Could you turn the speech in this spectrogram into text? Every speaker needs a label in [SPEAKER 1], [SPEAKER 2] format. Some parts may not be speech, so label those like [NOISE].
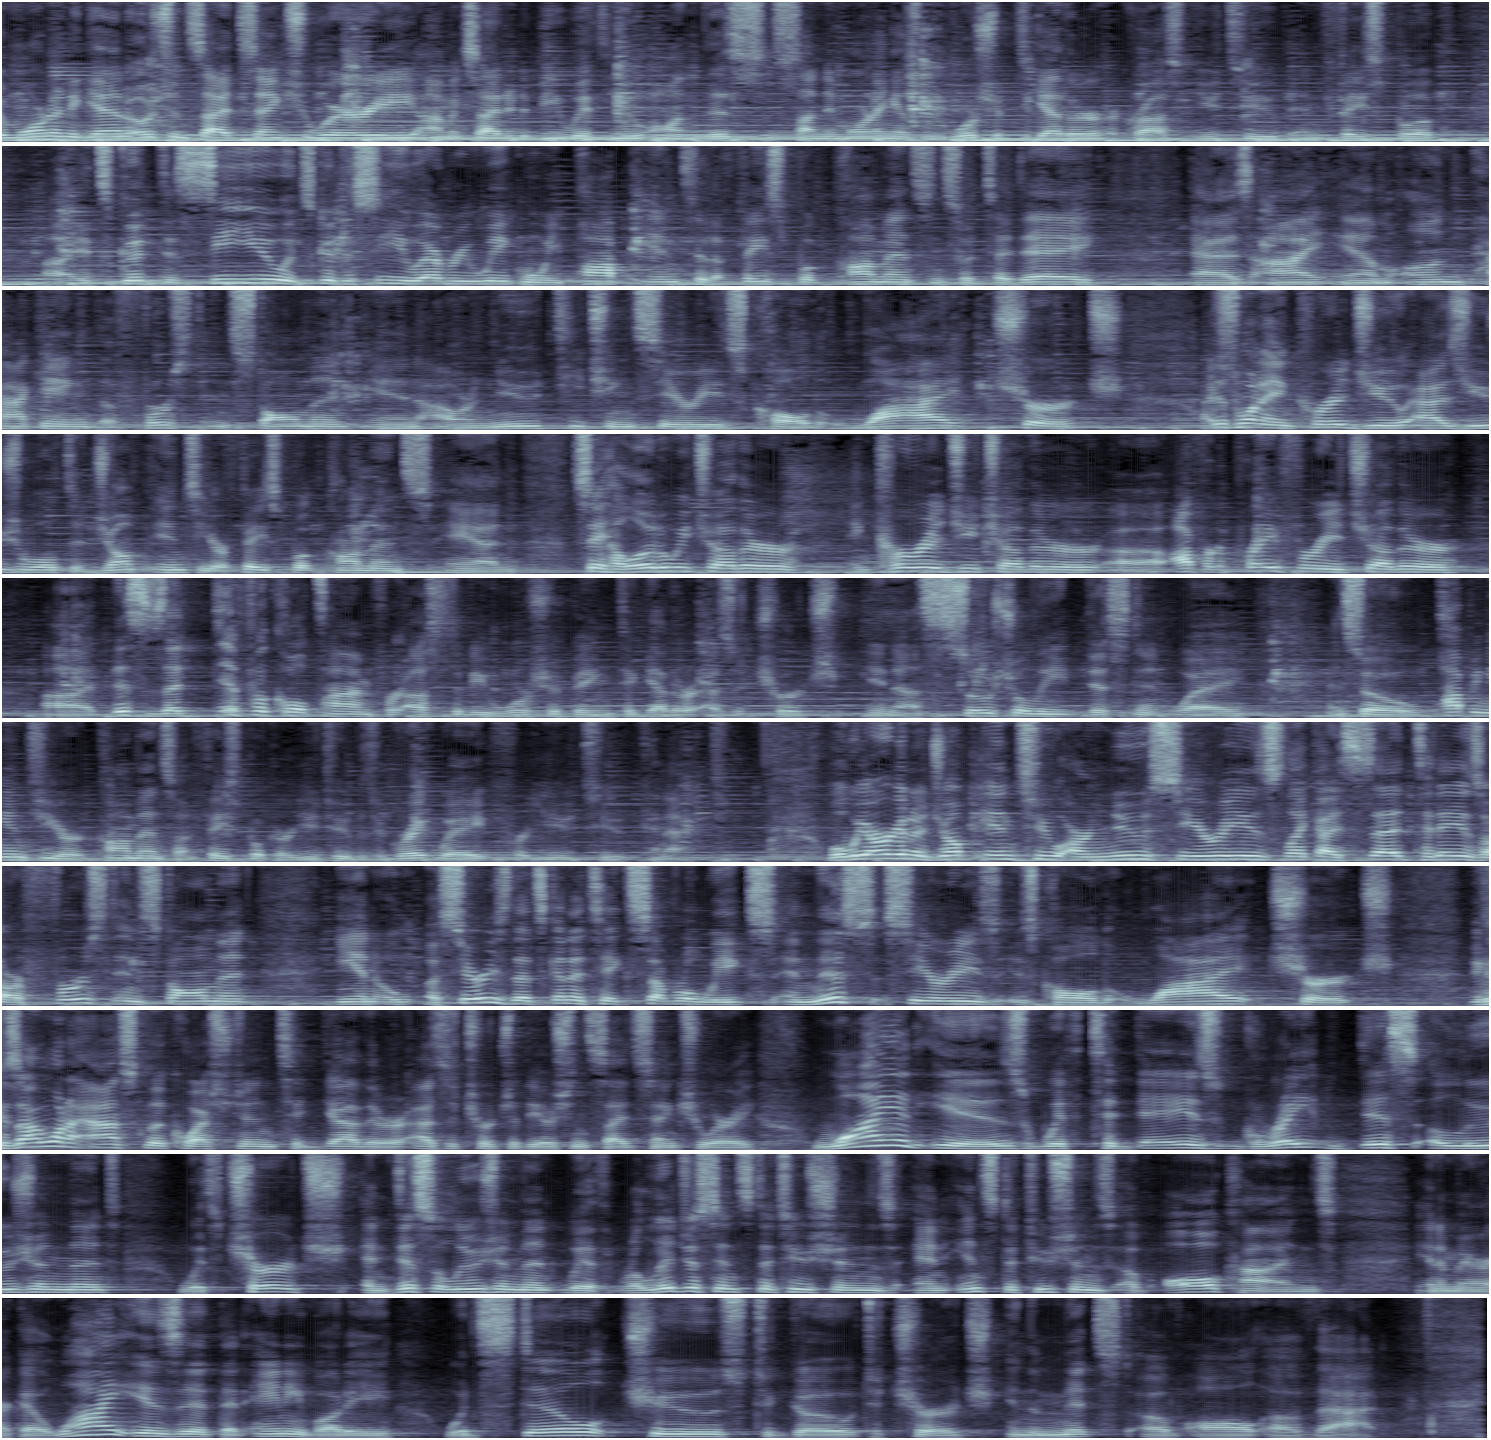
[SPEAKER 1] Good morning again, Oceanside Sanctuary. I'm excited to be with you on this Sunday morning as we worship together across YouTube and Facebook. Uh, it's good to see you. It's good to see you every week when we pop into the Facebook comments. And so today, as I am unpacking the first installment in our new teaching series called Why Church, I just want to encourage you, as usual, to jump into your Facebook comments and say hello to each other, encourage each other, uh, offer to pray for each other. Uh, this is a difficult time for us to be worshiping together as a church in a socially distant way. And so, popping into your comments on Facebook or YouTube is a great way for you to connect. Well, we are going to jump into our new series. Like I said, today is our first installment in a, a series that's going to take several weeks. And this series is called Why Church because I want to ask the question together as a church at the Oceanside Sanctuary why it is with today's great disillusionment with church and disillusionment with religious institutions and institutions of all kinds in America, why is it that anybody would still choose to go to church in the midst of all of that?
